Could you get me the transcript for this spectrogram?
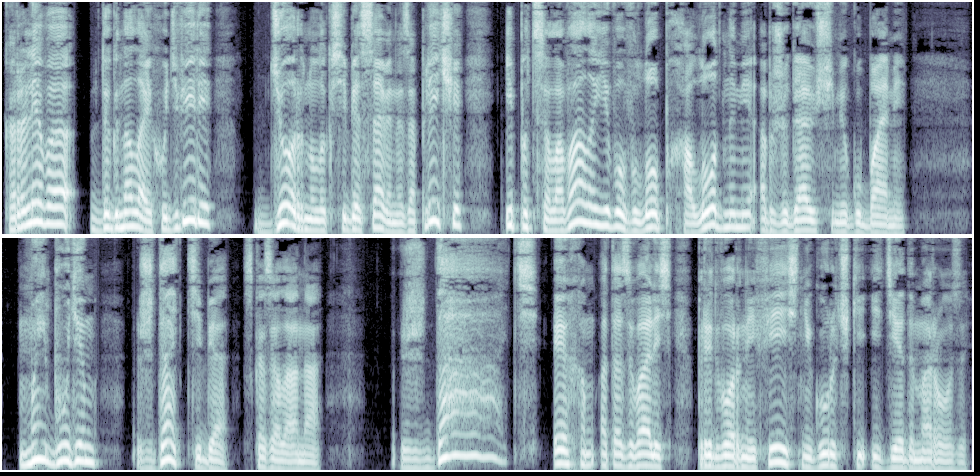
Королева догнала их у двери, дернула к себе Савина за плечи и поцеловала его в лоб холодными, обжигающими губами. «Мы будем ждать тебя», — сказала она. «Ждать!» — эхом отозвались придворные феи Снегурочки и Деда Морозы.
